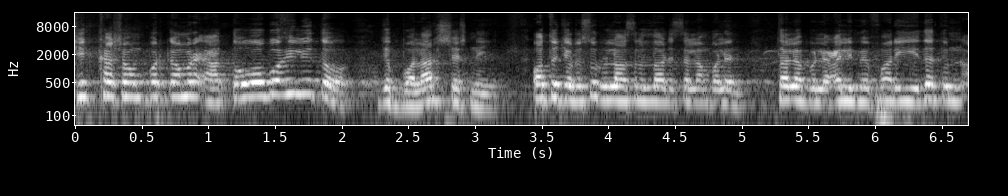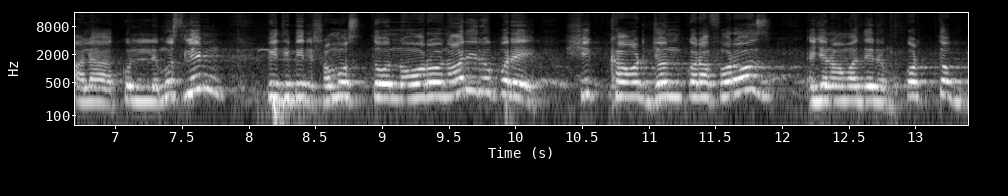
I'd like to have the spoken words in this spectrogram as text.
শিক্ষা সম্পর্কে আমরা এত অবহেলিত যে বলার শেষ নেই। অথচ রসুল্লাহ সাল্লাহ সাল্লাম বলেন, তালাবুল আলিমে ফরিদাতুন আলা কুল্লি মুসলিম। পৃথিবীর সমস্ত নর নারীর উপরে শিক্ষা অর্জন করা ফরজ এই জন্য আমাদের কর্তব্য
